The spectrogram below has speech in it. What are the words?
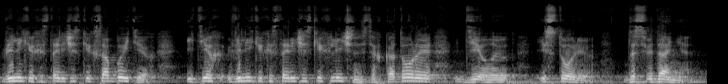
великих исторических событиях и тех великих исторических личностях, которые делают историю. До свидания.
